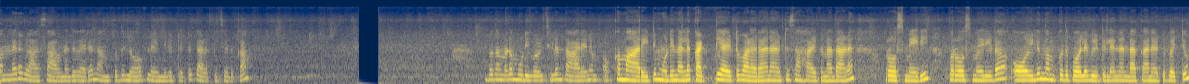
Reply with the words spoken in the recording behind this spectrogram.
ഒന്നര ഗ്ലാസ് ആവുന്നത് വരെ നമുക്കിത് ലോ ഫ്ലെയിമിൽ ഇട്ടിട്ട് തിളപ്പിച്ചെടുക്കാം. അപ്പോൾ നമ്മുടെ മുടി കൊഴിച്ചിലും താരനും ഒക്കെ മാറിയിട്ട് മുടി നല്ല കട്ടിയായിട്ട് വളരാനായിട്ട് സഹായിക്കുന്നതാണ് റോസ്മേരി. അപ്പോൾ റോസ്മേരിയുടെ ഓയിലും നമുക്കിതുപോലെ വീട്ടിൽ തന്നെ ഉണ്ടാക്കാനായിട്ട് പറ്റും.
